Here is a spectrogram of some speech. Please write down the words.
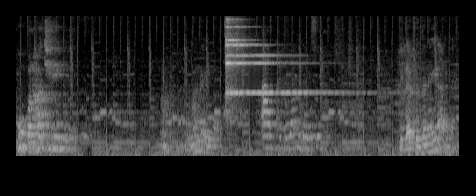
वो बना चाहिए इधर से तो नहीं आ रहा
